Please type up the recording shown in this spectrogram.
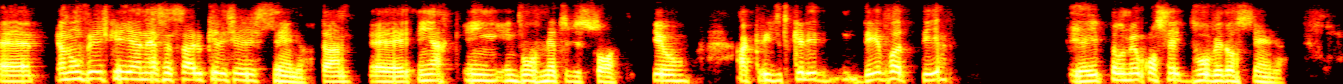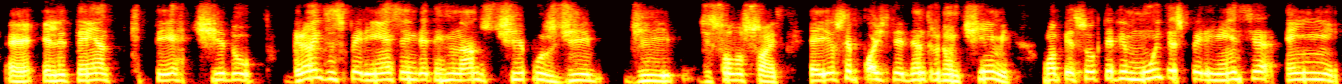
é, eu não vejo que é necessário que ele seja sênior, tá? É, em, em desenvolvimento de software. Eu acredito que ele deva ter, e aí pelo meu conceito de desenvolvedor sênior, é, ele tenha que ter tido grandes experiências em determinados tipos de, de, de soluções. E aí você pode ter dentro de um time uma pessoa que teve muita experiência em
